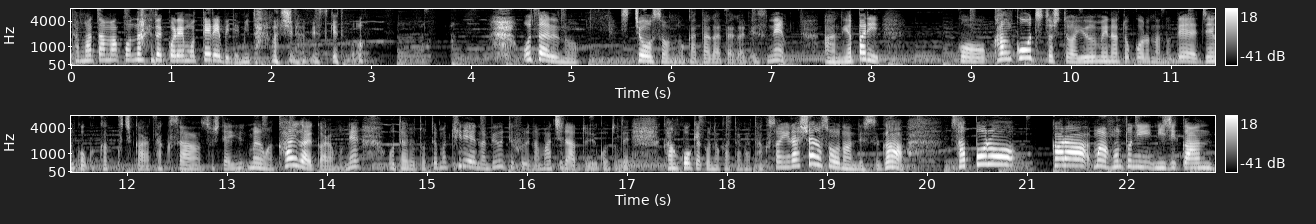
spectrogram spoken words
たまたまこの間これもテレビで見た話なんですけど小樽の市町村の方々がですねあのやっぱりこう観光地としては有名なところなので全国各地からたくさんそして今は海外からもね小樽とても綺麗なビューティフルな街だということで観光客の方がたくさんいらっしゃるそうなんですが札幌からまあ本当に2時間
